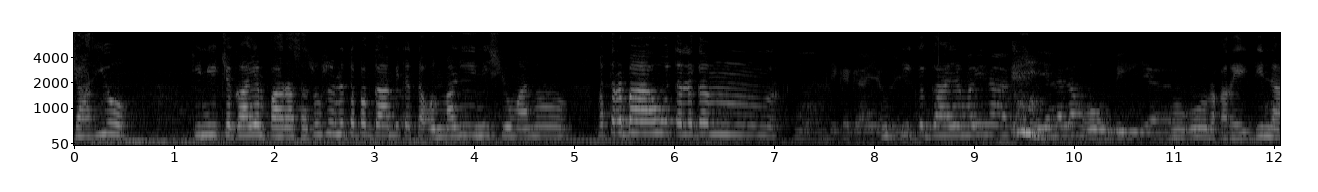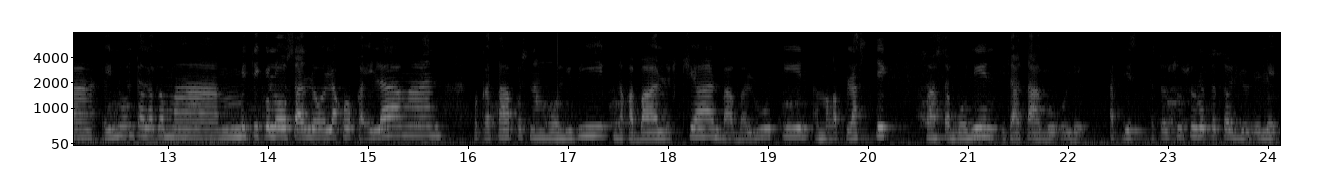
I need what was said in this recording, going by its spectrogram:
dyaryo. Tinitsagayan para sa susunod na paggamit na taon, malinis yung ano, matrabaho talagang Hindi kagaya hindi kagaya ngayon na yan na lang oh. Bilya. Oo, naka-ready na. Eh noon talaga ma mitikulosa ang lola ko. Kailangan, pagkatapos ng Holy Week, nakabalot yan, babalutin, ang mga plastic, sasabunin, itatago uli. At this, sa susunod na taon yun uli.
